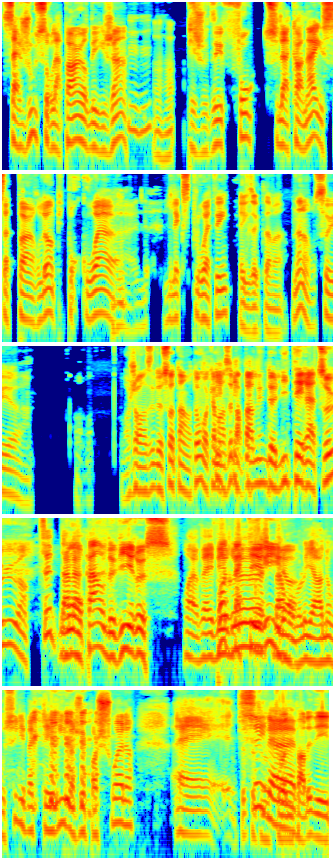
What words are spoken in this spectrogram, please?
ça joue sur la peur des gens. Mhm. Mhm, Puis je veux dire, faut que tu la connaisses, cette peur-là, puis pourquoi euh, Mhm. l'exploiter. Exactement. Non, non, c'est. euh, on va jaser de ça tantôt. On va commencer par parler de littérature, Tu sais, où la- on parle de virus. Ouais, ben, Pas de virus, bactéries, ben, là. bon, là, il y en a aussi, des bactéries, ben, j'ai pas le choix, là. Euh, tu Tu, sais, tu- tu vas le... nous parler des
